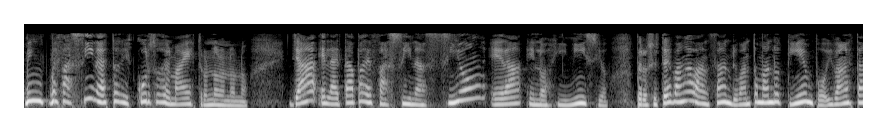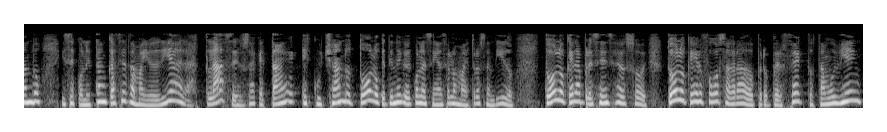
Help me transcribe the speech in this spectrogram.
me, me fascina estos discursos del maestro. No, no, no, no. Ya en la etapa de fascinación era en los inicios, pero si ustedes van avanzando y van tomando tiempo y van estando y se conectan casi a la mayoría de las clases, o sea que están escuchando todo lo que tiene que ver con la enseñanza de los maestros ascendidos, todo lo que es la presencia de Soy, todo lo que es el fuego sagrado, pero perfecto, está muy bien,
